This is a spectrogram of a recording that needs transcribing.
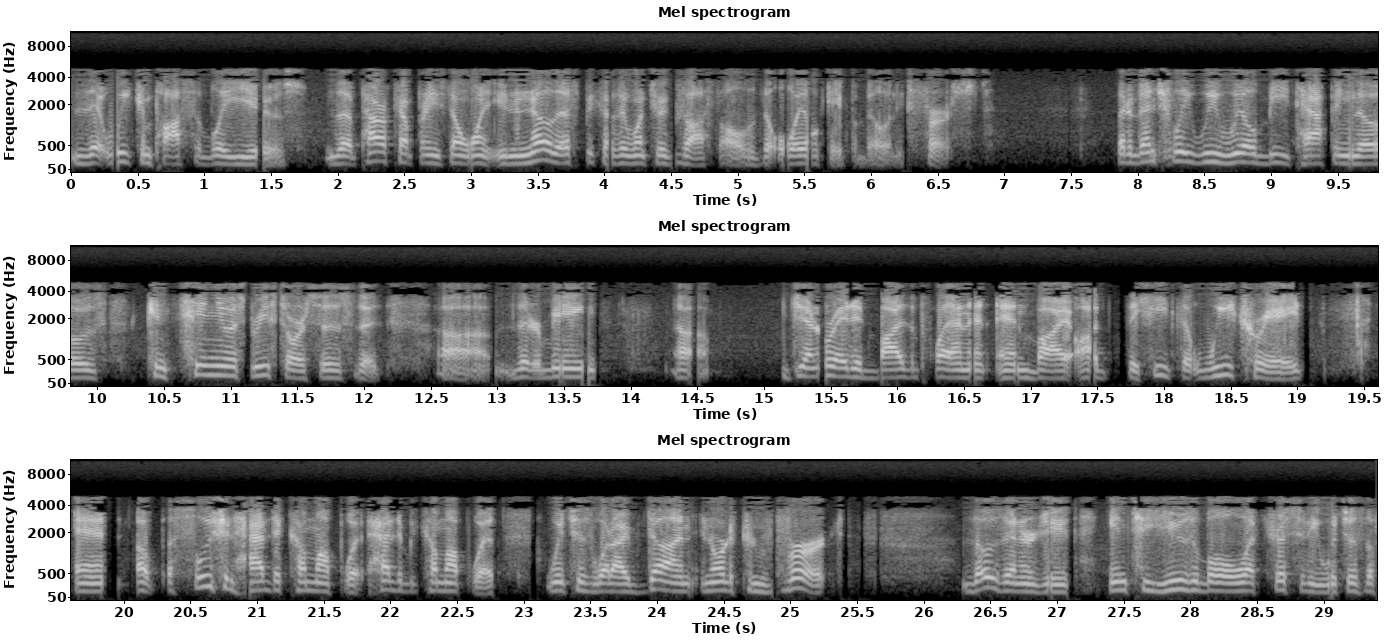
that we can possibly use. The power companies don't want you to know this because they want to exhaust all of the oil capabilities first. But eventually we will be tapping those continuous resources that, uh, that are being uh, generated by the planet and by the heat that we create and a, a solution had to come up with had to be come up with, which is what I've done in order to convert those energies into usable electricity, which is the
